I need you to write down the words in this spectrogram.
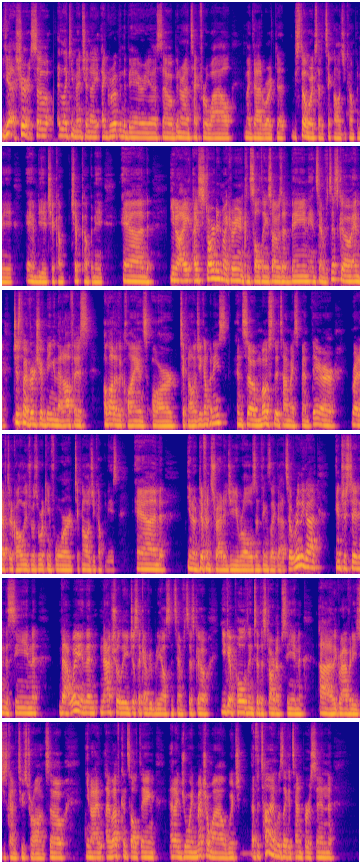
Yeah, sure. So, like you mentioned, I, I grew up in the Bay Area, so I've been around tech for a while. My dad worked at, still works at a technology company, AMD, a chip, chip company. And, you know, I, I started my career in consulting. So I was at Bain in San Francisco. And just by virtue of being in that office, a lot of the clients are technology companies. And so most of the time I spent there, right after college was working for technology companies and you know different strategy roles and things like that. So really got interested in the scene that way. And then naturally just like everybody else in san francisco you get pulled into the startup scene. Uh, the gravity is just kind of too strong. So you know I, I left consulting and i joined metromile which at the time was like a 10 person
